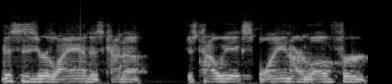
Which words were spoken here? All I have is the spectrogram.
this is your land is kind of just how we explain our love for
